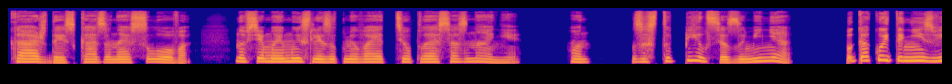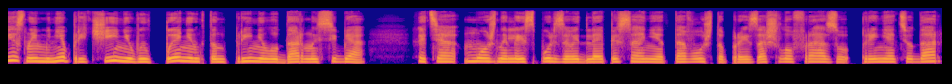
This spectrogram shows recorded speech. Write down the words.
каждое сказанное слово. но все мои мысли затмевает теплое сознание. Он заступился за меня. По какой-то неизвестной мне причине Уилл Пеннингтон принял удар на себя. Хотя можно ли использовать для описания того, что произошло, фразу «принять удар»?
